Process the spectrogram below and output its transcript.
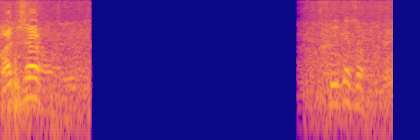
ਹਾਂਜੀ ਸਰ ਠੀਕ ਹੈ ਸਰ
